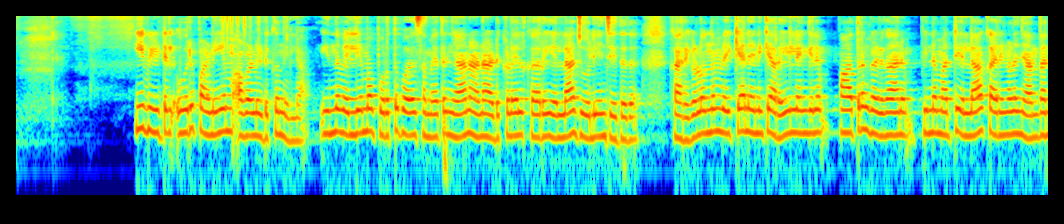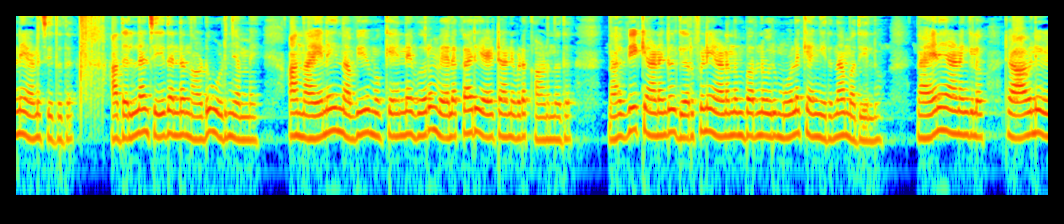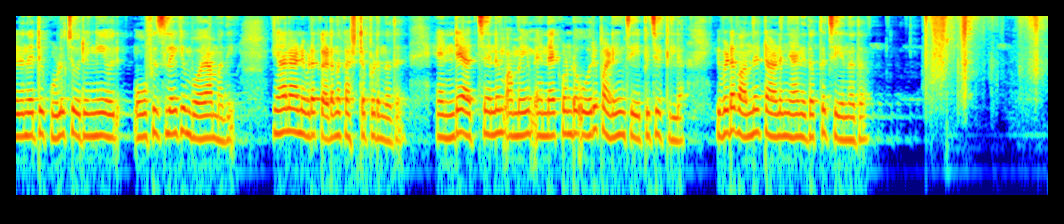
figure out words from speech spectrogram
ഈ വീട്ടിൽ ഒരു പണിയും അവൾ എടുക്കുന്നില്ല. ഇന്ന് വല്യമ്മ പുറത്തു പോയ സമയത്ത് ഞാനാണ് അടുക്കളയിൽ കയറി എല്ലാ ജോലിയും ചെയ്തത്. കറികളൊന്നും വയ്ക്കാൻ എനിക്ക് അറിയില്ലെങ്കിലും പാത്രം കഴുകാനും പിന്നെ മറ്റു എല്ലാ കാര്യങ്ങളും ഞാൻ തന്നെയാണ് ചെയ്തത്. അതെല്ലാം ചെയ്ത് എന്റെ നടു ഒടിഞ്ഞമ്മേ ആ നയനയും നവ്യയും ഒക്കെ എന്നെ വെറും വേലക്കാരിയായിട്ടാണ് ഇവിടെ കാണുന്നത്. നവ്യയ്ക്കാണെങ്കിൽ ഗർഭിണിയാണെന്നും പറഞ്ഞ് ഒരു മൂലയ്ക്ക് അങ്ങ് ഇരുന്നാൽ മതിയല്ലോ. നയനയാണെങ്കിലോ രാവിലെ എഴുന്നേറ്റ് കുളിച്ചൊരുങ്ങി ഒരു ഓഫീസിലേക്കും പോയാൽ മതി. ഞാനാണ് ഇവിടെ കിടന്ന് കഷ്ടപ്പെടുന്നത്. എന്റെ അച്ഛനും അമ്മയും എന്നെക്കൊണ്ട് ഒരു പണിയും ചെയ്യിപ്പിച്ചിട്ടില്ല. ഇവിടെ വന്നിട്ടാണ് ഞാൻ ഇതൊക്കെ ചെയ്യുന്നത്.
